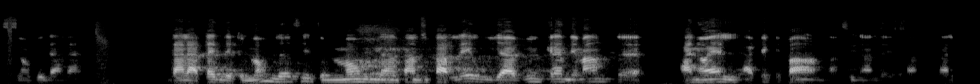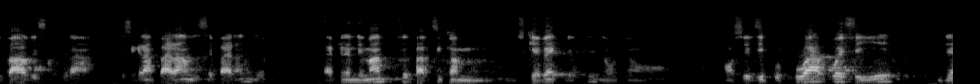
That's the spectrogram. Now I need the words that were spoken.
si on veut, dans la, dans la tête de tout le monde. Là, tout le monde a entendu parler ou il a vu une crème de menthe euh, à Noël à quelque part dans, dans, les, dans éleveur de, son grand, de ses grands-parents, de ses parents. Là. La crème de menthe fait partie comme du Québec. Là, donc, on, on s'est dit pourquoi pas essayer de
